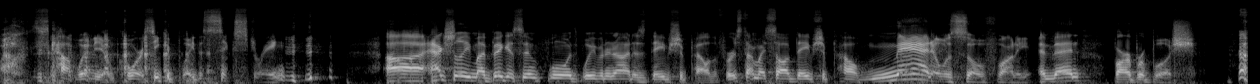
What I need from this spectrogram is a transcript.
well, Scott Whitney, of course. He could play the sixth string. Uh, actually, my biggest influence, believe it or not, is Dave Chappelle. The first time I saw Dave Chappelle, man, it was so funny. And then Barbara Bush. mm,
